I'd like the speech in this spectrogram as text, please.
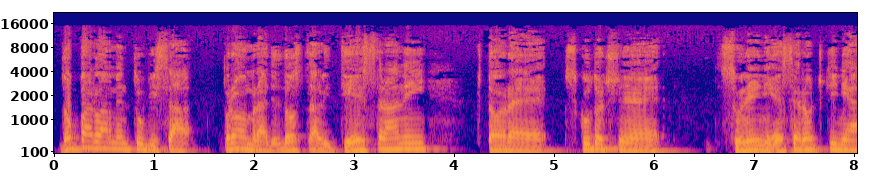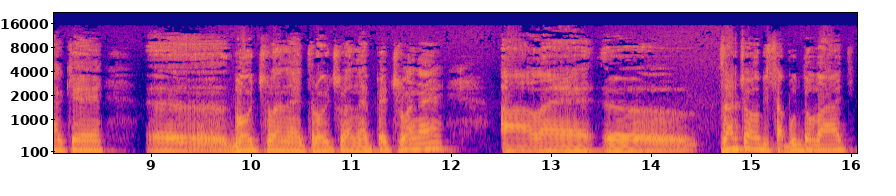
do parlamentu by sa v prvom rade dostali tie strany, ktoré skutočne sú není eseročky nejaké, e, dvojčlené, trojčlené, pečlené, ale e, začalo by sa budovať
